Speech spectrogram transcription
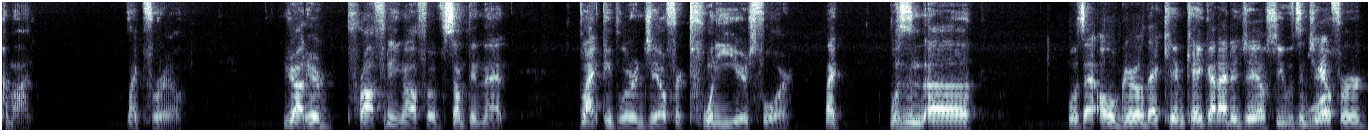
come on, like for real. You're out here profiting off of something that black people are in jail for 20 years for. Like, wasn't uh, what was that old girl that Kim K got out of jail? She was in jail Yep. for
